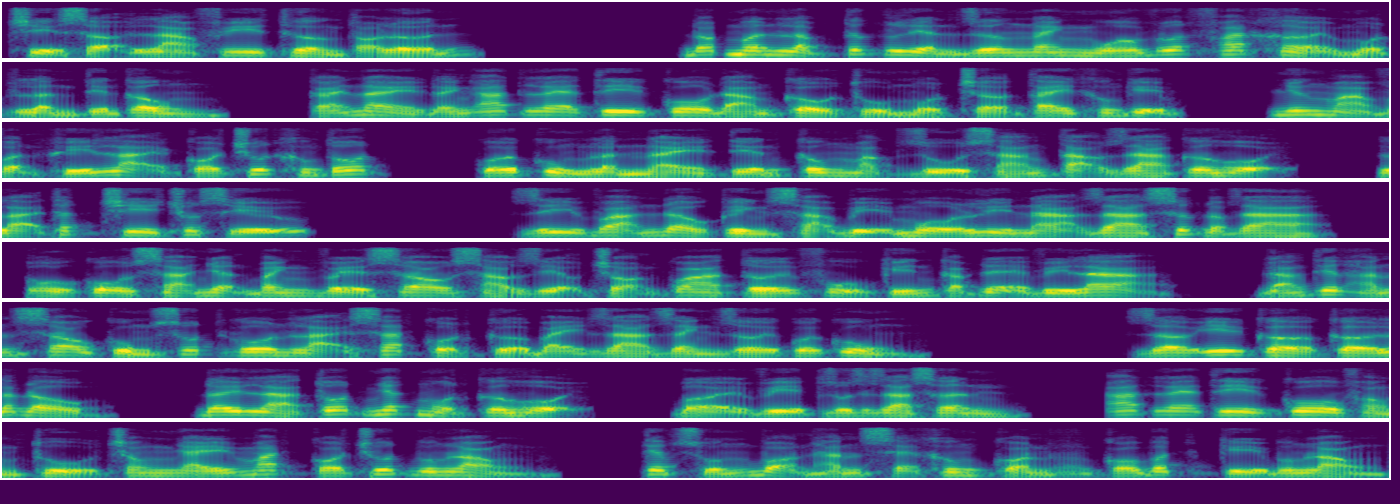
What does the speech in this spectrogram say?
chỉ sợ là phi thường to lớn. Dortmund lập tức liền dương nhanh múa vớt phát khởi một lần tiến công, cái này đánh Atletico đám cầu thủ một trở tay không kịp, nhưng mà vận khí lại có chút không tốt, cuối cùng lần này tiến công mặc dù sáng tạo ra cơ hội, lại thất chi chút xíu. Dị vạn đầu kình xạ bị Mộ Ly nạ ra sức đập ra, ổ cổ xạ nhận banh về sau xào rượu chọn qua tới phủ kín cặp đệ vi lạ, đáng tiếc hắn sau cùng sút gôn lại sát cột cửa bay ra danh giới cuối cùng. Giờ y cờ cờ lắc đầu, đây là tốt nhất một cơ hội, bởi vì rút ra sân, Atletico phòng thủ trong nháy mắt có chút buông lỏng, tiếp xuống bọn hắn sẽ không còn có bất kỳ buông lỏng.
